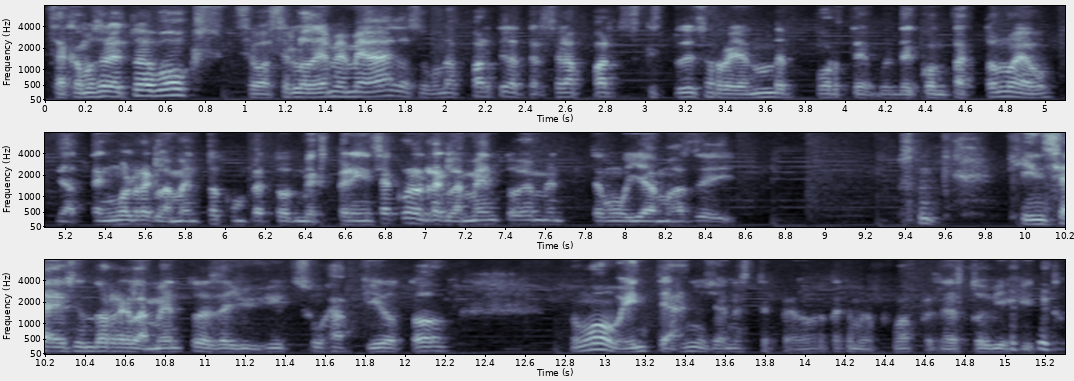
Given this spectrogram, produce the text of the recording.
Sacamos el evento de box, se va a hacer lo de MMA, la segunda parte, la tercera parte es que estoy desarrollando un deporte de contacto nuevo, ya tengo el reglamento completo, mi experiencia con el reglamento, obviamente tengo ya más de 15 años haciendo reglamento desde Jiu-Jitsu, Hapkido, todo. Tengo 20 años ya en este pedo, ahorita que me pongo a aprender, estoy viejito.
